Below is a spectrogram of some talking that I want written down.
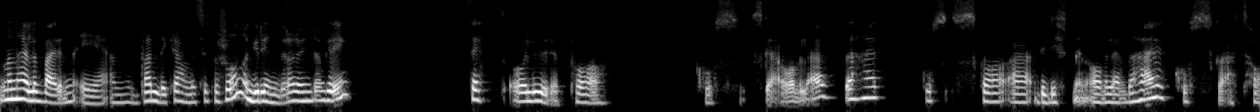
men hele verden er en veldig krevende situasjon, og gründere rundt omkring sitter og lurer på hvordan skal jeg overleve det her? Hvordan skal jeg, bedriften min overleve det her? Hvordan skal jeg ta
